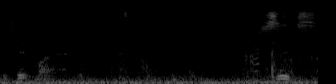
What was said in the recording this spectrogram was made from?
Just hit my six.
